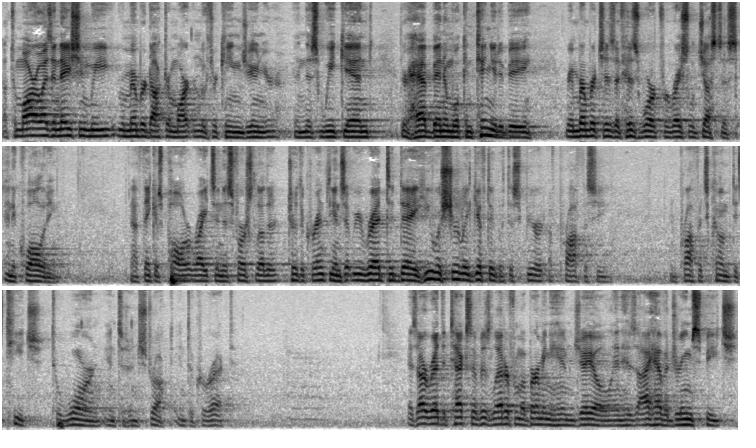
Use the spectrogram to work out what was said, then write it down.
Now, tomorrow, as a nation, we remember Dr. Martin Luther King Jr., and this weekend, there have been and will continue to be remembrances of his work for racial justice and equality. And I think, as Paul writes in his first letter to the Corinthians that we read today, he was surely gifted with the spirit of prophecy and prophets come to teach, to warn, and to instruct, and to correct. As I read the text of his letter from a Birmingham jail and his I Have a Dream speech,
